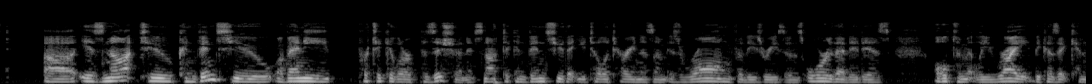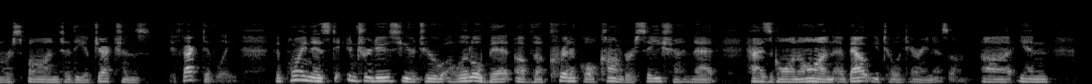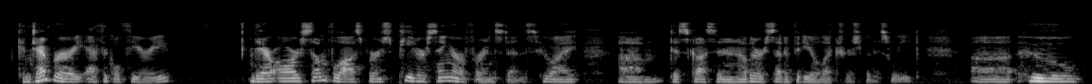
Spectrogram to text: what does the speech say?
uh, is not to convince you of any particular position. It's not to convince you that utilitarianism is wrong for these reasons or that it is ultimately right because it can respond to the objections effectively. The point is to introduce you to a little bit of the critical conversation that has gone on about utilitarianism. Uh, in contemporary ethical theory, there are some philosophers, Peter Singer, for instance, who I um, discuss in another set of video lectures for this week, uh, who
